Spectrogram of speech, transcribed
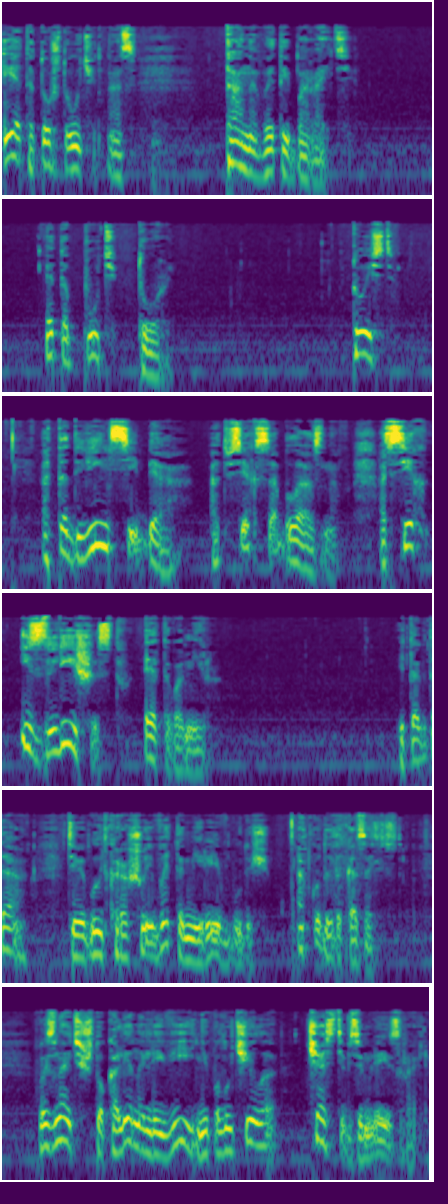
И это то, что учит нас Тана в этой барайте. Это путь Торы. То есть отодвинь себя от всех соблазнов, от всех излишеств этого мира. И тогда тебе будет хорошо и в этом мире, и в будущем. Откуда доказательства? Вы знаете, что колено Леви не получило части в земле Израиля.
